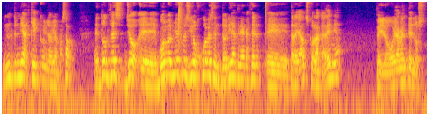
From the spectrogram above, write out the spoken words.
Y no entendía qué coño había pasado. Entonces yo eh, vuelvo el miércoles y yo el jueves en teoría tenía que hacer eh, tryouts con la academia. Pero obviamente los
